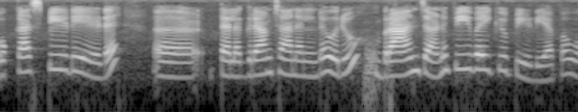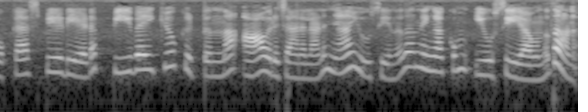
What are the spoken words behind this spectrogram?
വൊക്കാസ്പീഡിയയുടെ ടെലഗ്രാം ചാനലിന്റെ ഒരു ബ്രാഞ്ചാണ് പി വൈ ക്യു പീഡിയ അപ്പോൾ വൊക്കാസ്പീഡിയയുടെ പി വൈ ക്യു കിട്ടുന്ന ആ ഒരു ചാനലാണ് ഞാൻ യൂസ് ചെയ്യുന്നത്. നിങ്ങൾക്കും യൂസ് ചെയ്യാവുന്നതാണ്.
